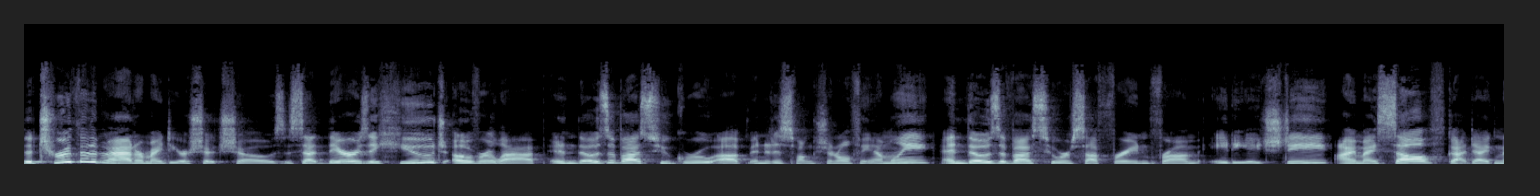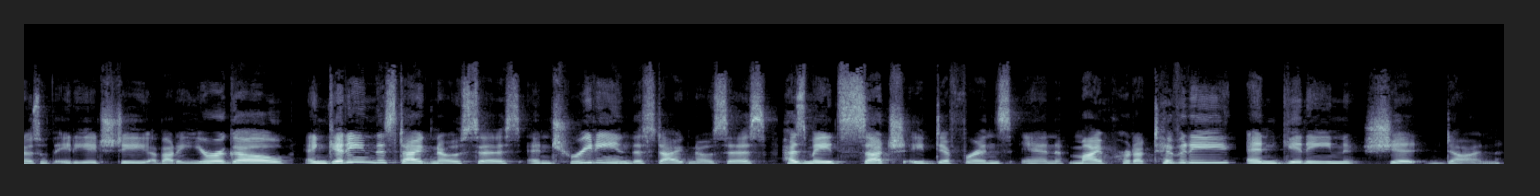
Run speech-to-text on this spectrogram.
The truth of the matter, my dear shit shows, is that there is a huge overlap in those of us who grew up in a dysfunctional family and those of us who are suffering from ADHD. I myself got diagnosed with ADHD about a year ago, and getting this diagnosis and treating this diagnosis has made such a difference in my productivity and getting shit done.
